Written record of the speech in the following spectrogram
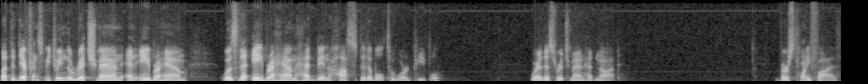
but the difference between the rich man and Abraham was that Abraham had been hospitable toward people, where this rich man had not. Verse 25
